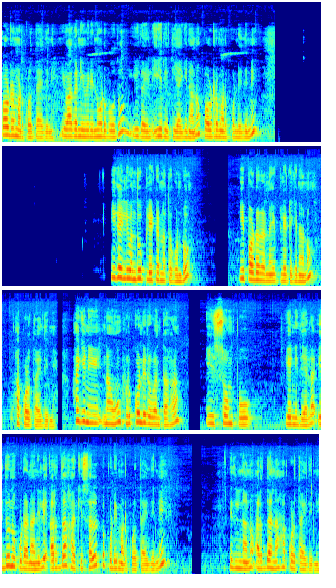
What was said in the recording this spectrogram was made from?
ಪೌಡ್ರ್ ಮಾಡ್ಕೊಳ್ತಾ ಇದ್ದೀನಿ. ಇವಾಗ ನೀವು ಇಲ್ಲಿ ನೋಡ್ಬೋದು, ಈಗ ಇಲ್ಲಿ ಈ ರೀತಿಯಾಗಿ ನಾನು ಪೌಡ್ರ್ ಮಾಡ್ಕೊಂಡಿದ್ದೀನಿ. ಈಗ ಇಲ್ಲಿ ಒಂದು ಪ್ಲೇಟನ್ನು ತಗೊಂಡು ಈ ಪೌಡರನ್ನು ಈ ಪ್ಲೇಟಿಗೆ ನಾನು ಹಾಕ್ಕೊಳ್ತಾ ಇದ್ದೀನಿ. ಹಾಗೆಯೇ ನಾವು ಹುರ್ಕೊಂಡಿರುವಂತಹ ಈ ಸೊಂಪು ಏನಿದೆಯಲ್ಲ ಇದನ್ನು ಕೂಡ ನಾನಿಲ್ಲಿ ಅರ್ಧ ಹಾಕಿ ಸ್ವಲ್ಪ ಪುಡಿ ಮಾಡ್ಕೊಳ್ತಾ ಇದ್ದೀನಿ. ಇಲ್ಲಿ ನಾನು ಅರ್ಧನ ಹಾಕ್ಕೊಳ್ತಾ ಇದ್ದೀನಿ.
